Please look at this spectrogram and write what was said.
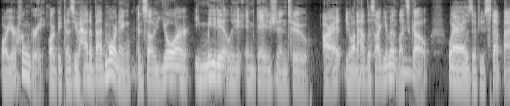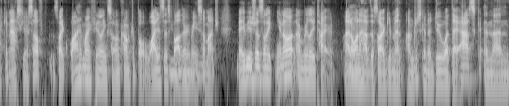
or you're hungry or because you had a bad morning. And so you're immediately engaged into, all right, you want to have this argument? Let's go. Mm-hmm. Whereas if you step back and ask yourself, it's like, why am I feeling so uncomfortable? Why does this bother me mm-hmm. so much? Maybe it's just like, you know what? I'm really tired. I don't want to have this argument. I'm just going to do what they ask. And then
